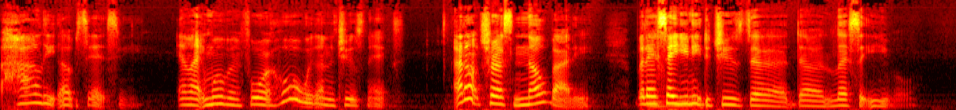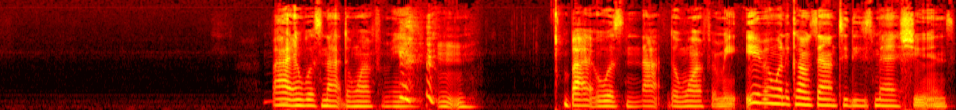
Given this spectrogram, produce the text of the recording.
highly upsets me. And like moving forward, who are we going to choose next? I don't trust nobody. But they say you mm-hmm. need to choose the the lesser evil. Biden was not the one for me. Mm-mm. Biden was not the one for me. Even when it comes down to these mass shootings,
